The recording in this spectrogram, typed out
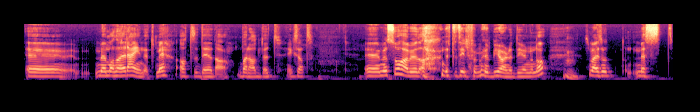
Eh, men man har regnet med at det da bare har dødd, ikke sant. Eh, men så har vi jo da dette tilfellet med bjørnedyrene nå, som er liksom den mest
